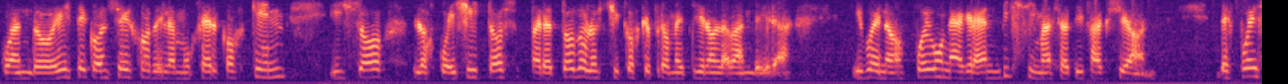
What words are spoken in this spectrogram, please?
cuando este Consejo de la Mujer Cosquín hizo los cuellitos para todos los chicos que prometieron la bandera. Y bueno, fue una grandísima satisfacción. Después,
